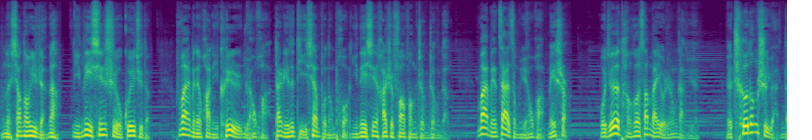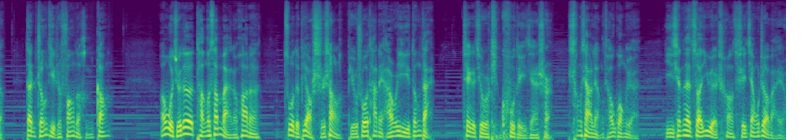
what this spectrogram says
那相当于人啊，你内心是有规矩的。外面的话你可以圆滑，但是你的底线不能破，你内心还是方方正正的。外面再怎么圆滑没事儿。我觉得坦克三百有这种感觉，呃，车灯是圆的，但整体是方的，很刚。啊我觉得坦克三百的话呢，做的比较时尚了。比如说它那 LED 灯带，这个就是挺酷的一件事儿，上下两条光源。以前在在越野车上谁见过这玩意儿？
